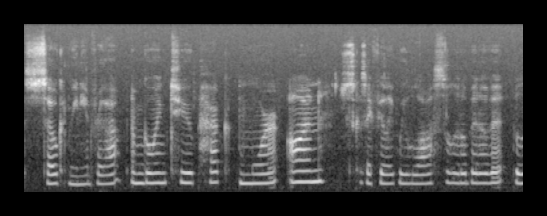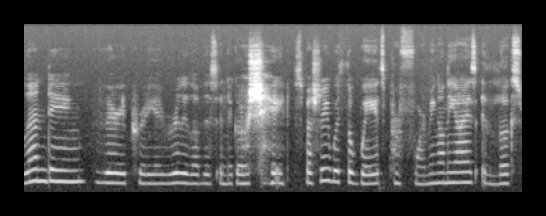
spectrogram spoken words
so convenient for that. I'm going to pack more on just because I feel like we lost a little bit of it. Blending, very pretty. I really love this indigo shade, especially with the way it's performing on the eyes. It looks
